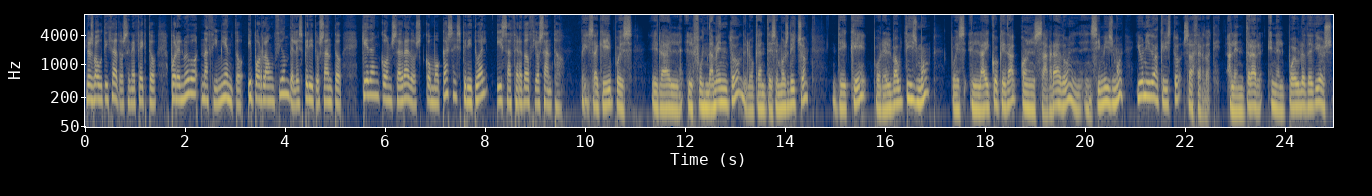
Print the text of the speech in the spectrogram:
Los bautizados, en efecto, por el nuevo nacimiento y por la unción del Espíritu Santo, quedan consagrados como casa espiritual y sacerdocio santo. Veis aquí, pues, era el, fundamento de lo que antes hemos dicho, de que por el bautismo, pues el laico queda consagrado en, en, sí mismo y unido a Cristo sacerdote. Al entrar en el pueblo de Dios,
